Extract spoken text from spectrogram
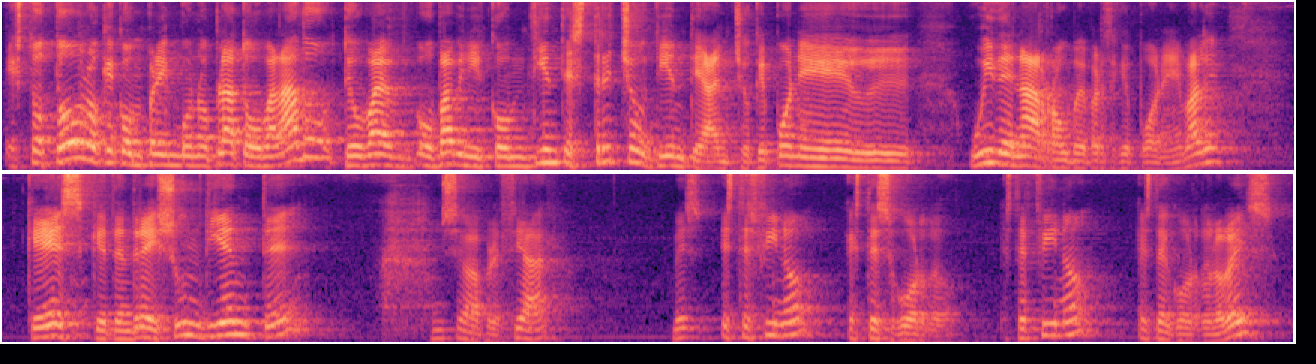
Esto, todo lo que compréis monoplato ovalado, te os va a venir con diente estrecho o diente ancho, que pone... Eh, with arrow me parece que pone, ¿vale? Que es que tendréis un diente, no se va a apreciar, ¿ves? Este es fino, este es gordo, este es fino, este es gordo, ¿lo veis?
